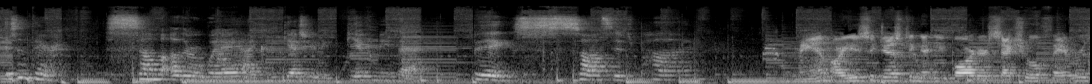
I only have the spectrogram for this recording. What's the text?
Isn't there some other way I could get you to give me that big sausage pie? Ma'am, are you suggesting that you barter sexual favors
